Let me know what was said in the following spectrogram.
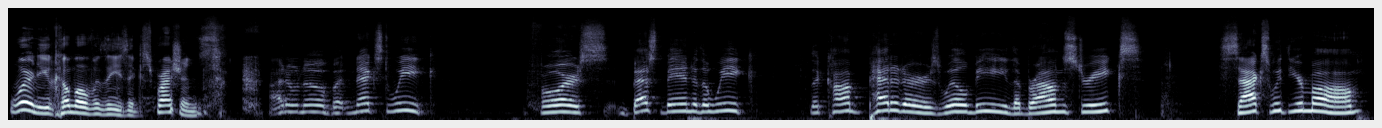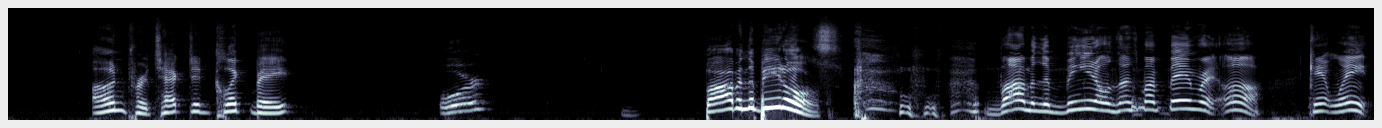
Where do you come up with these expressions? I don't know, but next week, for best band of the week, the competitors will be the Brown Streaks, Sax with Your Mom, Unprotected Clickbait, or Bob and the Beatles. Bob and the Beatles. That's my favorite. Oh, can't wait.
